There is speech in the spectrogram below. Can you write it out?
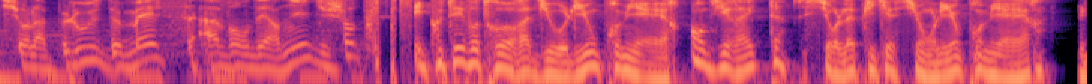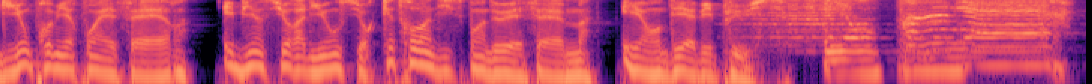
sur la pelouse de Metz avant-dernier du championnat. Écoutez votre radio Lyon Première en direct sur l'application Lyon Première, lyonpremière.fr et bien sûr à Lyon sur 90.2 FM et en DAB+. Lyon Première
